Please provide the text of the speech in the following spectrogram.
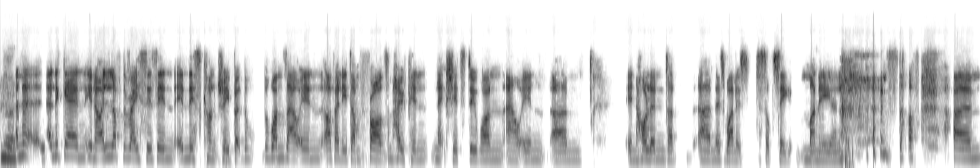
yeah. And and again, you know, I love the races in in this country, but the the ones out in I've only done France. I'm hoping next year to do one out in um in Holland. Um, there's one. It's just obviously money and and stuff. Um,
